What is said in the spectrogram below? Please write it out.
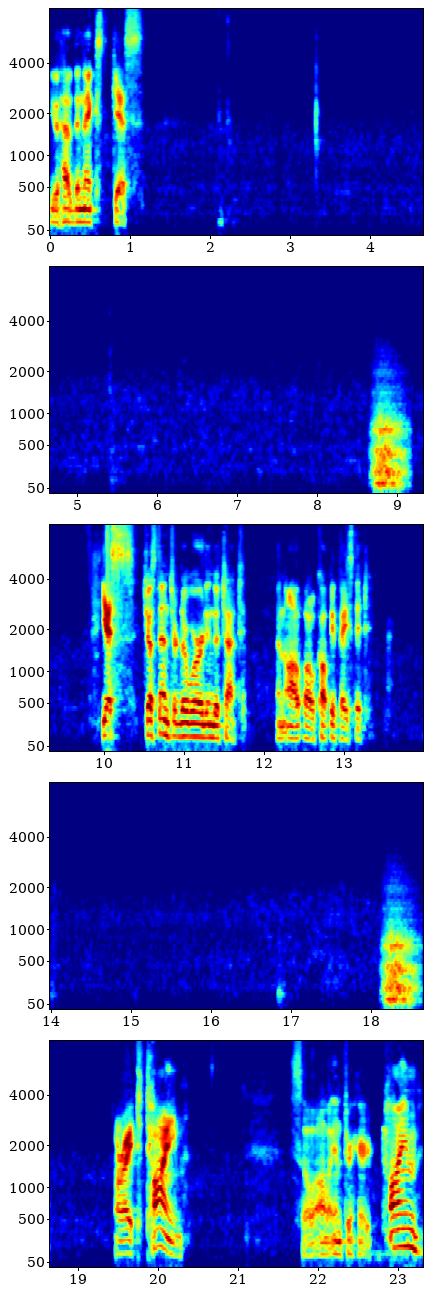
you have the next guess. Yes, just enter the word in the chat and I'll, I'll copy paste it. All right, time. So I'll enter here time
